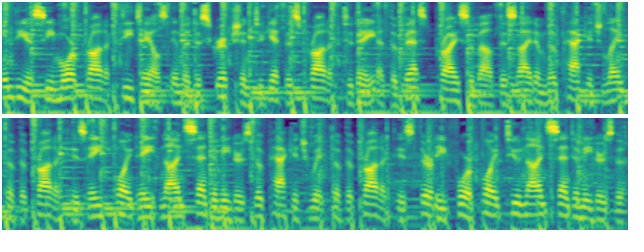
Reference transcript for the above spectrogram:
India. See more product details in the description to get this product today at the best price about this item. The package length of the product is 8.89 centimeters. The package width of the product is 34.29 centimeters. The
